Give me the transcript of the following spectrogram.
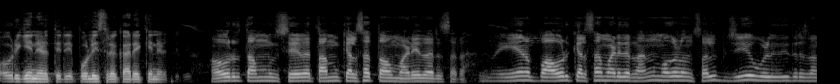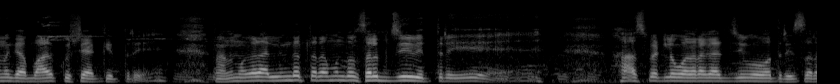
ಅವ್ರಿಗೆ ಏನ್ ಹೇಳ್ತೀರಿ? ಪೊಲೀಸರ ಕಾರ್ಯಕ್ಕೆ ಏನ್ ಹೇಳ್ತೀರಿ? ಅವ್ರು ತಮ್ಮ ಸೇವೆ ತಮ್ಮ ಕೆಲಸ ತಾವು ಮಾಡಿದಾರೆ ಸರ್. ಏನಪ್ಪ ಅವ್ರ ಕೆಲಸ ಮಾಡಿದಾರೆ ನನ್ನ ಮಗಳು ಒಂದ್ ಸ್ವಲ್ಪ ಜೀವ ಉಳಿದಿದ್ರೆ ನನಗೆ ಭಾಳ ಖುಷಿ ಆಕಿತ್ರಿ ನನ್ನ ಮಗಳು ಅಲ್ಲಿಂದ ತರ ಮುಂದೆ ಒಂದ್ ಸ್ವಲ್ಪ ಜೀವ ಇತ್ರಿ. ಹಾಸ್ಪಿಟ್ಲಿಗೆ ಹೋದ್ರಾಗ ಜೀವ ಹೋತ್ರಿ ಸರ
